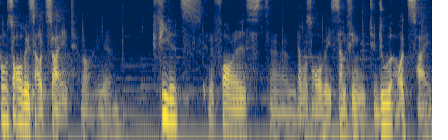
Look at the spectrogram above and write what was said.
I was always outside, you know, in the fields, in the forest. Um, there was always something to do outside.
